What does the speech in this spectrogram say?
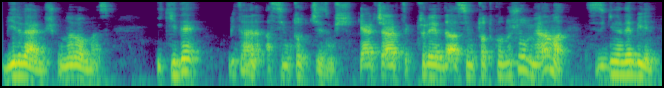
1 vermiş. Bunlar olmaz. 2'de bir tane asimtot çizmiş. Gerçi artık türevde asimtot konuşulmuyor ama siz yine de bilin.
